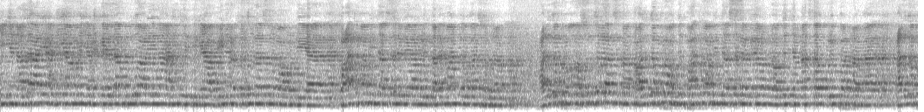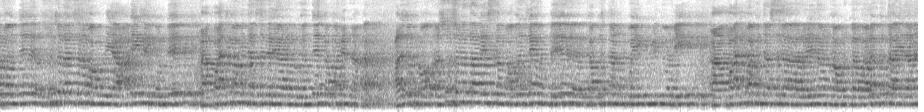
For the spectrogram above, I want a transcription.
நீங்க நல்ல ஆடை அணியாம எனக்கு எல்லாம் புது ஆடையெல்லாம் அணிஞ்சிருக்கீங்க அப்படின்னு ரசூசலாசனம் ஸல்லல்லாஹு அலைஹி வஸல்லம் அவங்களுடைய பாத்திமா பின் சொல்றாங்க. அதுக்கப்புறம் ரசூசலாசனம் அதுக்கப்புறம் வந்து பாத்திமா பின் அசத் அவங்க வந்து ஜனாசாவை குளிப்பாட்டுறாங்க அதுக்கப்புறம் வந்து ரசூல் ஸல்லல்லாஹு அலைஹி வஸல்லம் அவருடைய ஆடைகளை கொண்டு அஹ், பாத்திமா பின் அசத் ரலியல்லாஹு அன்ஹு வந்து கஃனிடுறாங்க அதுக்கப்புறம் ரசூல் ஸல்லல்லாஹு அலைஹி வஸல்லம் அவர்களே வந்து கபிஸ்தானுக்கு போய் குழி தோண்டி அஹ், பாத்திமா பின் அசத் ரலியல்லாஹு அன்ஹு அவருக்கு வளர்ப்பு தாய் தானே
